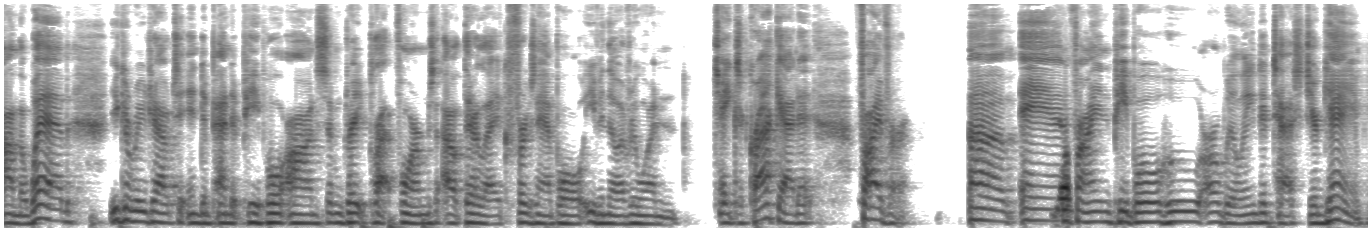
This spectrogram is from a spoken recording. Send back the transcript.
on the web, you can reach out to independent people on some great platforms out there. Like, for example, even though everyone takes a crack at it, Fiverr um, and yep. find people who are willing to test your game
